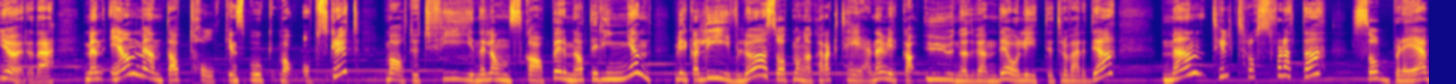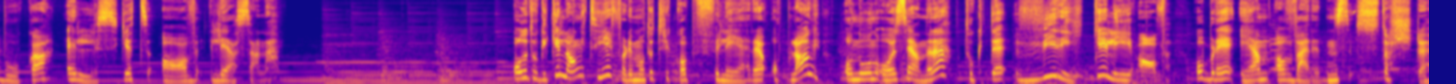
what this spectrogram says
gjøre det. Men én mente at Tolkens bok var oppskrytt, malte ut fine landskaper, men at ringen virka livløs, og at mange av karakterene virka unødvendige og lite troverdige. Men til tross for dette så ble boka elsket av leserne. Og det tok ikke lang tid før de måtte trykke opp flere opplag, og noen år senere tok det virkelig av og ble en av verdens største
